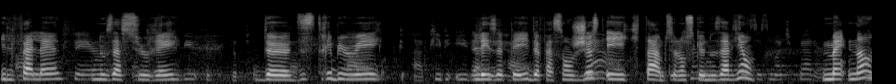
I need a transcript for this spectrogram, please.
Il fallait nous assurer de distribuer les EPI de façon juste et équitable selon ce que nous avions. Maintenant,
